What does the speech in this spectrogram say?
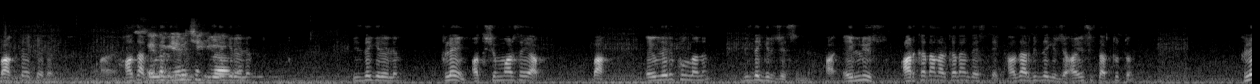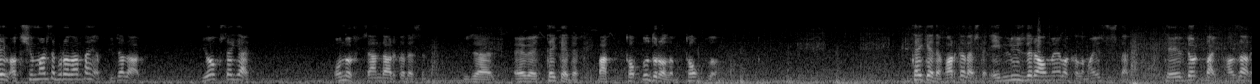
Bak tek ede. Hazar biz de geri girelim, biz de girelim. Biz de girelim. Flame atışın varsa yap. Bak evleri kullanın. Biz de gireceğiz şimdi. Ha, 50 100. Arkadan arkadan destek. Hazar biz de gireceğiz. Ayışıklar tutun. Flame atışın varsa buralardan yap. Güzel abi. Yoksa gel. Onur sen de arkadasın. Güzel. Evet tek hedef. Bak toplu duralım toplu. Tek hedef arkadaşlar 50 yüzleri almaya bakalım ayı suçlar. TL4 bay Hazar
